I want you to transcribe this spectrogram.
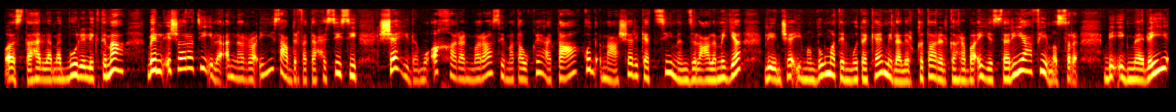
واستهل مدبول الاجتماع بالإشارة إلى أن الرئيس عبد الفتاح السيسي شهد مؤخرا مراسم توقيع التعاقد مع شركة سيمنز العالمية لإنشاء منظومة متكاملة للقطار الكهربائي السريع في مصر بإجمالي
